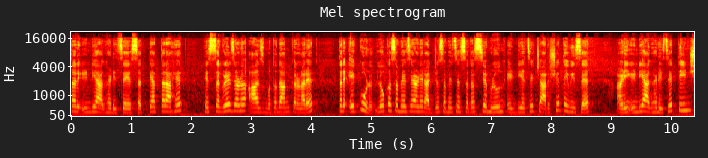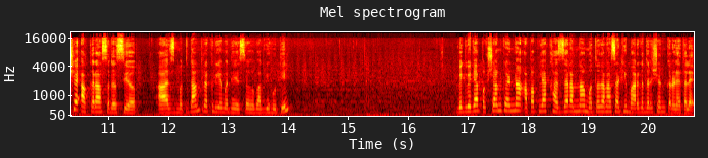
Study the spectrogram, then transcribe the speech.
तर इंडिया आघाडीचे सत्याहत्तर आहेत. हे सगळेजण आज मतदान करणार आहेत. तर एकूण लोकसभेचे आणि राज्यसभेचे सदस्य मिळून एनडीएचे चारशे तेवीस आहेत आणि इंडिया आघाडीचे तीनशे अकरा सदस्य आज मतदान प्रक्रियेमध्ये सहभागी होतील. वेगवेगळ्या पक्षांकडनं आपापल्या खासदारांना मतदानासाठी मार्गदर्शन करण्यात आलंय.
